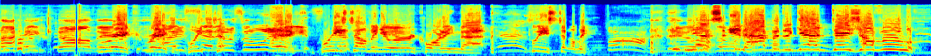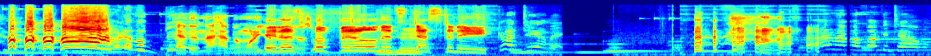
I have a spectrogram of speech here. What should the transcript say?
I called it. Rick, Rick, I please said te- it was a win. Rick, please tell me you were recording that. Yes. Please tell me. Fuck. Yes, it happened again. Deja vu. Son of a bitch. Yeah, didn't that happen one of your It has fulfilled its Mhm. destiny. God damn it. I don't have a fucking towel.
